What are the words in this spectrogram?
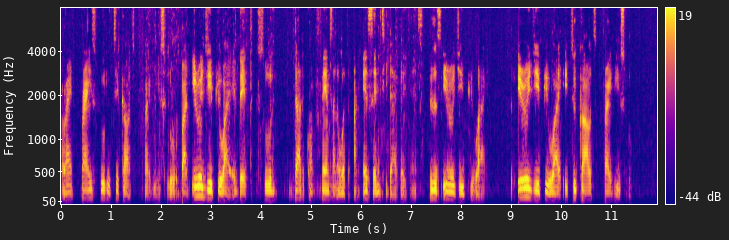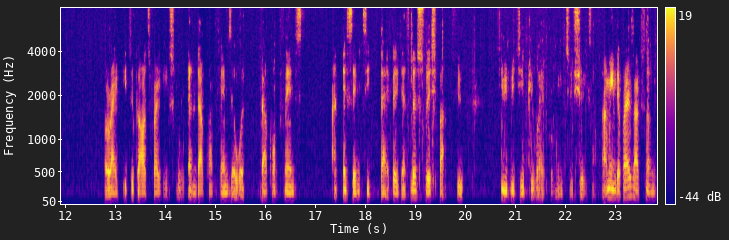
Alright, price filled to take out Friday's low, but Euro JPY it did so that confirms an what an SMT divergence. This is Euro JPY. So Euro JPY it took out Friday's low. Alright, it took out Friday's low, and that confirms that what that confirms an SMT divergence. Let's switch back to GBP JPY for me to show you something. I mean, the price action on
